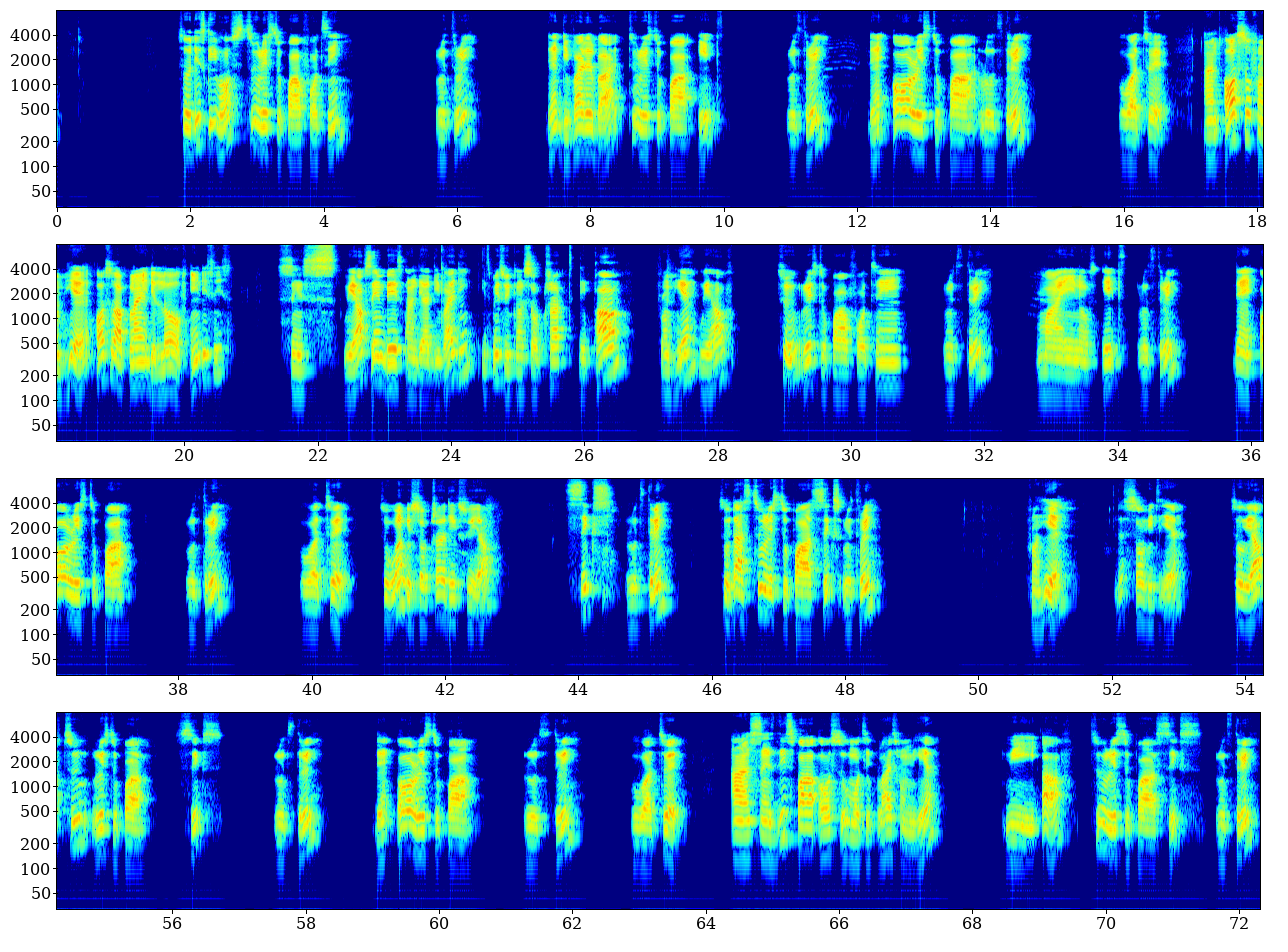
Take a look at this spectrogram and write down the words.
So this gives us 2 raised to power 14 root 3 then divided by 2 raised to power 8 root 3 then all raised to power root 3 over 12 and also from here also applying the law of indices since we have same base and they are dividing it means we can subtract the power from here we have 2 raised to power 14 root 3 minus 8 root 3. Then all raised to power root 3 over 12. So when we subtract this, we have 6 root 3. So that's 2 raised to power 6 root 3. From here, let's solve it here. So we have 2 raised to power 6 root 3 then all raised to power root 3 over 12 and since this power also multiplies from here we have 2 raised to power 6 root 3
